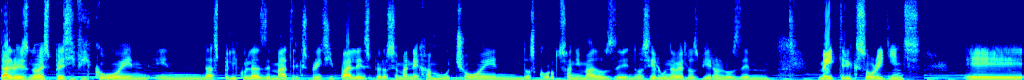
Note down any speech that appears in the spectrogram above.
Tal vez no específico en, las películas de Matrix principales, pero se maneja mucho en los cortos animados de, no sé si alguna vez los vieron, los de Matrix Origins. Eh,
